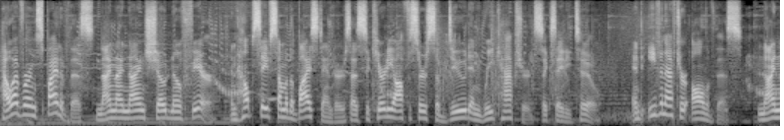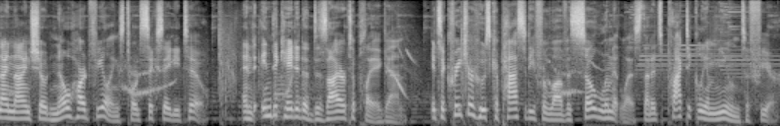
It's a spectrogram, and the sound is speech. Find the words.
However, in spite of this, 999 showed no fear and helped save some of the bystanders as security officers subdued and recaptured 682. And even after all of this, 999 showed no hard feelings towards 682 and indicated a desire to play again. It's a creature whose capacity for love is so limitless that it's practically immune to fear.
